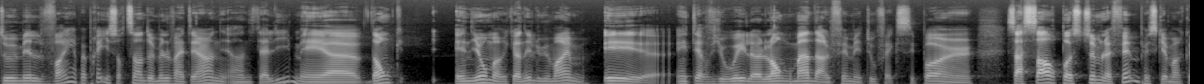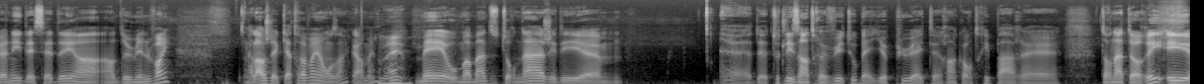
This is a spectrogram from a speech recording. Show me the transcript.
2020 à peu près. Il est sorti en 2021 en, Italie. Mais euh, donc, Ennio Morricone lui-même est euh, interviewé longuement dans le film et tout. Fait que c'est pas un. Ça sort posthume le film, puisque Morricone est décédé en, en 2020 à l'âge de 91 ans quand même. Mais au moment du tournage et des, euh, euh, de toutes les entrevues et tout, ben, il a pu être rencontré par euh, Tornatore. Et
